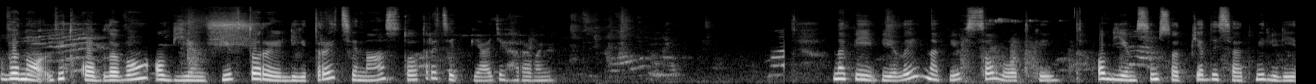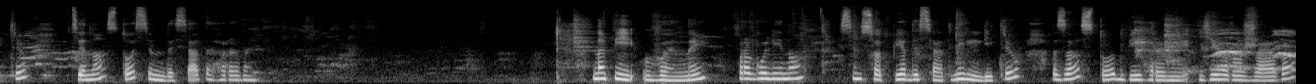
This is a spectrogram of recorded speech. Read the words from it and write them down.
Вино від Коблево, об'єм 1,5 літри, ціна 135 гривень. Напій білий, напівсолодкий. Об'єм 750 мл, ціна 170 гривень. Напій винний Фраголіно 750 мл за 102 гривні. Є рожеве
